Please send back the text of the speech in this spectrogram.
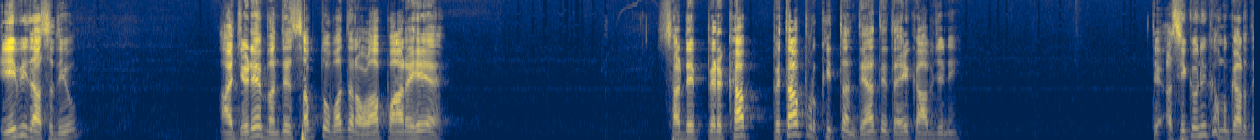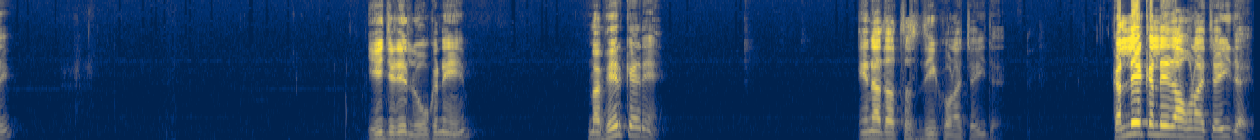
ਇਹ ਵੀ ਦੱਸ ਦਿਓ, ਆ ਜਿਹੜੇ ਬੰਦੇ ਸਭ ਤੋਂ ਵੱਧ ਰੌਲਾ ਪਾ ਰਹੇ ਹੈ, ਸਾਡੇ ਪਿਰਖਾ ਪਿਤਾ ਪੁਰਖੀ ਧੰਦਿਆਂ ਤੇ ਤਾਂ ਇਹ ਕਾਬਜ ਨੇ। ਤੇ ਅਸੀਂ ਕਿਉਂ ਨਹੀਂ ਕੰਮ ਕਰਦੇ? ਇਹ ਜਿਹੜੇ ਲੋਕ ਨੇ, ਮੈਂ ਫੇਰ ਕਹਿ ਰਿਹਾ ਇਹਨਾਂ ਦਾ ਤਸਦੀਕ ਹੋਣਾ ਚਾਹੀਦਾ ਹੈ। ਕੱਲੇ ਕੱਲੇ ਦਾ ਹੋਣਾ ਚਾਹੀਦਾ ਹੈ।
